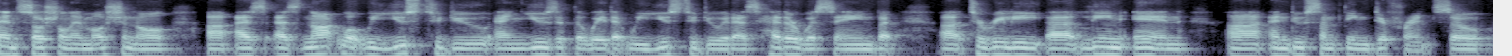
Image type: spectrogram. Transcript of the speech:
and social and emotional uh, as as not what we used to do and use it the way that we used to do it as heather was saying but uh, to really uh, lean in uh, and do something different so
